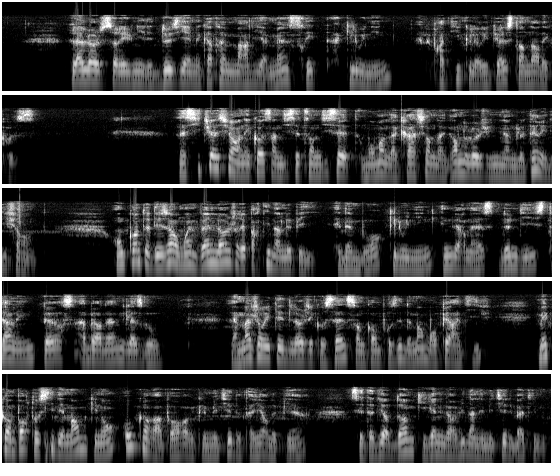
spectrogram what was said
La loge se réunit les deuxième et quatrième mardis à Main Street à Kilwinning. Elle pratique le rituel standard d'Écosse. La situation en Écosse en 1717, au moment de la création de la Grande Loge unie d'Angleterre, est différente. On compte déjà au moins 20 loges réparties dans le pays. Edinburgh, Kilwinning, Inverness, Dundee, Stirling, Perth, Aberdeen, Glasgow. La majorité des loges écossaises sont composées de membres opératifs, mais comportent aussi des membres qui n'ont aucun rapport avec le métier de tailleur de pierre, c'est-à-dire d'hommes qui gagnent leur vie dans les métiers du bâtiment.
